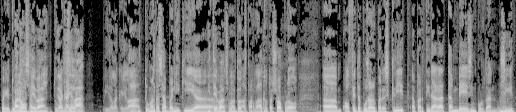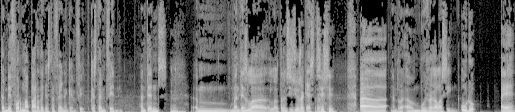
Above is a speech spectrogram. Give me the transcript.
perquè tu Bueno, m'has deixat meva, venir... Tu deixat- Cailà. I de la Cailà. Tu m'has deixat venir aquí a, I teva, sobretot. a, a parlar de tot això, però eh, el fet de posar-ho per escrit, a partir d'ara, també és important. O sigui, Mm. també forma part d'aquesta feina que hem fet, que estem fent Entens? Mm. M'entens? La, la transició és aquesta. Sí, sí. Uh, En, re- en vull regalar cinc. un... Eh?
